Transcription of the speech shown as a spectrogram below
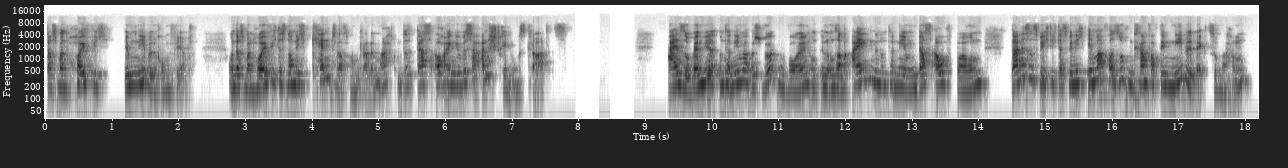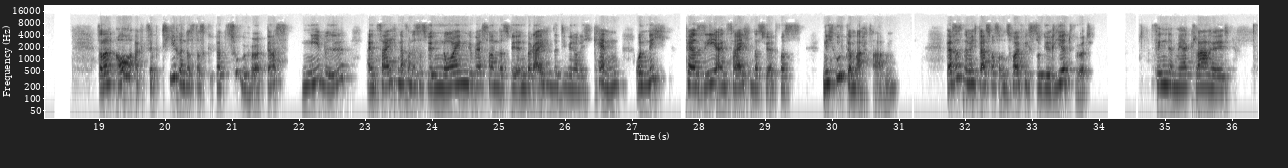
dass man häufig im Nebel rumfährt. Und dass man häufig das noch nicht kennt, was man gerade macht und dass das auch ein gewisser Anstrengungsgrad ist. Also, wenn wir unternehmerisch wirken wollen und in unserem eigenen Unternehmen das aufbauen, dann ist es wichtig, dass wir nicht immer versuchen, krampfhaft den Nebel wegzumachen, sondern auch akzeptieren, dass das dazugehört, dass Nebel ein Zeichen davon ist, dass wir in neuen Gewässern, dass wir in Bereichen sind, die wir noch nicht kennen und nicht per se ein Zeichen, dass wir etwas nicht gut gemacht haben. Das ist nämlich das, was uns häufig suggeriert wird. Finde mehr Klarheit,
